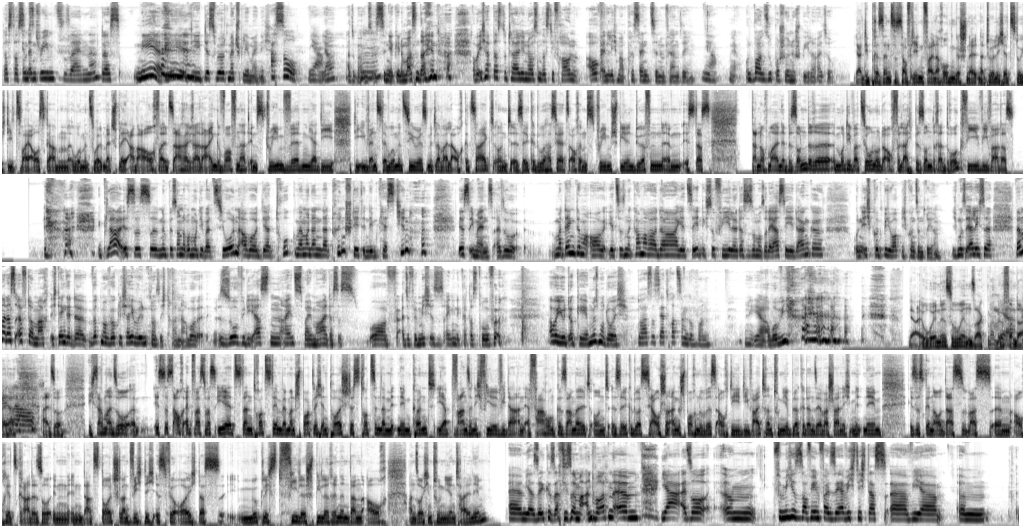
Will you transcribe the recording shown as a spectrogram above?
Dass das Im Stream zu sein, ne? Das, nee, nee, die, das World Matchplay meine ich. Ach so, ja. Ja, also bei uns mhm. sind ja keine Massen dahinter. Aber ich habe das total genossen, dass die Frauen auch endlich mal präsent sind im Fernsehen. Ja. Ja, und waren super schöne Spiele, also ja, die Präsenz ist auf jeden Fall nach oben geschnellt. Natürlich jetzt durch die zwei Ausgaben Women's World Matchplay, aber auch, weil Sarah gerade eingeworfen hat, im Stream werden ja die, die Events der Women's Series mittlerweile auch gezeigt. Und äh, Silke, du hast ja jetzt auch im Stream spielen dürfen. Ähm, ist das dann nochmal eine besondere Motivation oder auch vielleicht besonderer Druck? Wie, wie war das? Klar ist es eine besondere Motivation, aber der Druck, wenn man dann da drin steht in dem Kästchen, ist immens. Also man denkt immer, oh, jetzt ist eine Kamera da, jetzt sehen dich so viele. Das ist immer so der erste Gedanke. Und ich konnte mich überhaupt nicht konzentrieren. Ich muss ehrlich sagen, wenn man das öfter macht, ich denke, da wird man wirklich, ja, gewöhnt man sich dran. Aber so für die ersten ein, zwei Mal, das ist, boah, also für mich ist es eigentlich eine Katastrophe. Aber gut, okay, müssen wir durch. Du hast es ja trotzdem gewonnen. Ja, aber wie? Ja, a win is a win, sagt man. Ne? Ja, Von daher, genau. also ich sag mal so, ähm, ist es auch etwas, was ihr jetzt dann trotzdem, wenn man sportlich enttäuscht ist, trotzdem da mitnehmen könnt? Ihr habt wahnsinnig viel wieder an Erfahrung gesammelt und äh, Silke, du hast es ja auch schon angesprochen, du wirst auch die, die weiteren Turnierblöcke dann sehr wahrscheinlich mitnehmen. Ist es genau das, was ähm, auch jetzt gerade so in, in Darts Deutschland wichtig ist für euch, dass möglichst viele Spielerinnen dann auch an solchen Turnieren teilnehmen? Ähm, ja, Silke sagt, ich soll mal antworten. Ähm, ja, also ähm, für mich ist es auf jeden Fall sehr wichtig, dass äh, wir ähm,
